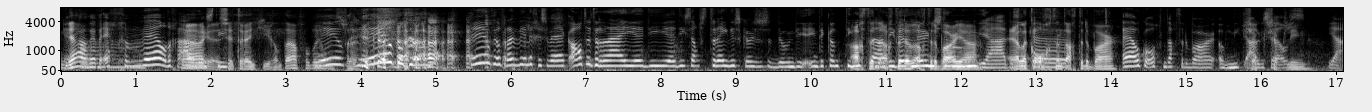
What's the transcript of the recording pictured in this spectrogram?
Ja. We hebben echt geweldige ja, ouders. Ja, die... zit er eentje hier aan tafel bij heel, ons. Heel, veel, heel veel vrijwilligerswerk. Altijd rijden. Die, uh, die zelfs trainerscursussen doen. Die in de kantine achter, staan. Achter die de, de, achter de bar, doen. ja. ja dus elke ik, ochtend achter de bar. Elke ochtend achter de bar. Ook niet de ouders zelfs. Jacqueline. Ja,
